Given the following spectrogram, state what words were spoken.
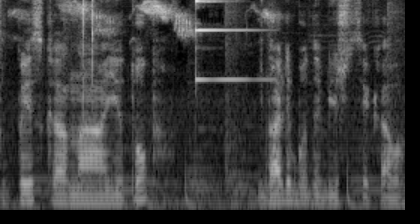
підписка на YouTube. Далі буде більш цікаво.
